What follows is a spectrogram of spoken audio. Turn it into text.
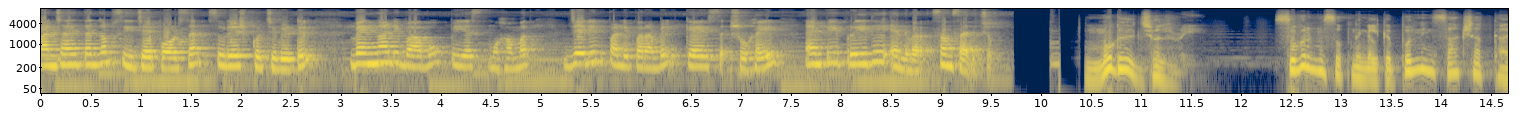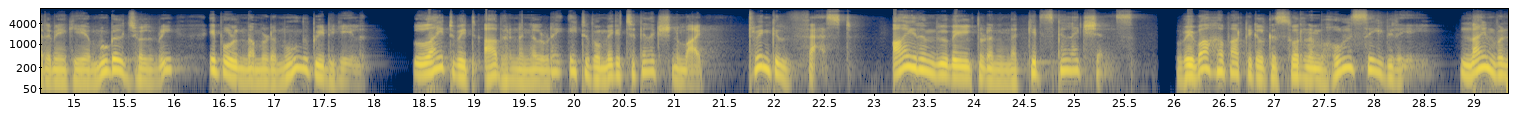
പഞ്ചായത്ത് അംഗം C J Paulson Suresh Kochuveettil Vengali Babu P S Muhammad Jaleel Pallipparambil K S Shuhail M P Preethi എന്നിവർ സംസാരിച്ചു. മുഗൾ ജ്വല്ലറി. സുവർണ സ്വപ്നങ്ങൾക്ക് പൊന്നിൻ സാക്ഷാത്കാരമേകിയ മുഗൾ ജ്വല്ലറി ഇപ്പോൾ നമ്മുടെ മൂന്ന് പീടികയിൽ. ലൈറ്റ് വെയ്റ്റ് ആഭരണങ്ങളുടെ ഏറ്റവും മികച്ച കളക്ഷനുമായി ട്വിങ്കിൾ ഫാസ്റ്റ് ആയിരം രൂപയിൽ തുടങ്ങുന്ന കിഡ്സ് കളക്ഷൻസ് വിവാഹ പാർട്ടികൾക്ക് സ്വർണം ഹോൾസെയിൽ വിലയിൽ. നയൻ വൺ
